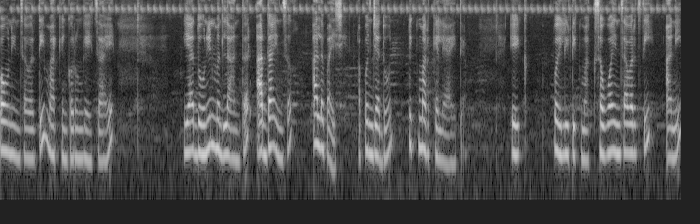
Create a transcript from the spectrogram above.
पाऊन इंचावरती मार्किंग करून घ्यायचं आहे. या दोन्हींमधलं अंतर अर्धा इंच आलं पाहिजे. आपण ज्या दोन टिक मार्क केल्या आहेत त्या. एक पहिली टिक मार्क सव्वा इंचावरती आणि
